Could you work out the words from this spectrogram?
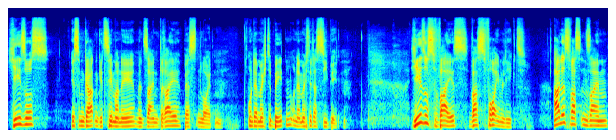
Jesus ist im Garten Gethsemane mit seinen drei besten Leuten und er möchte beten und er möchte, dass sie beten. Jesus weiß, was vor ihm liegt. Alles, was in seinem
